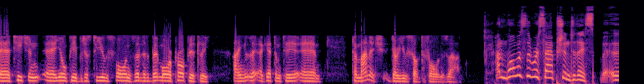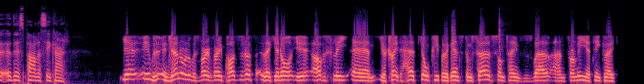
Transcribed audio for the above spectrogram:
uh, teaching uh, young people just to use phones a little bit more appropriately and get them to um, to manage their use of the phone as well. And what was the reception to this uh, this policy, Carl? Yeah, it was, in general, it was very, very positive. Like you know, you, obviously, um, you're trying to help young people against themselves sometimes as well. And for me, I think like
